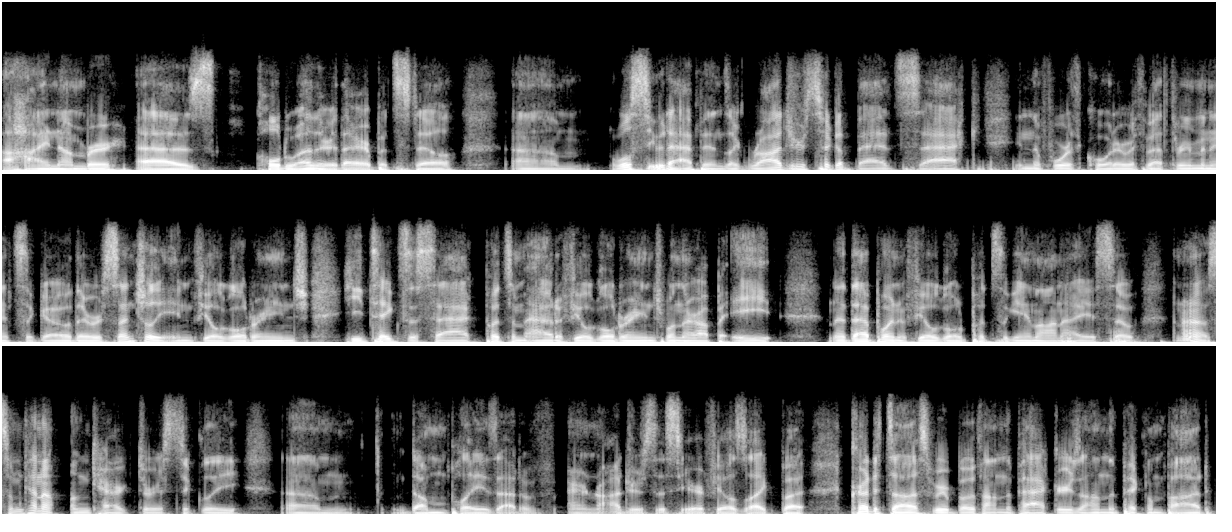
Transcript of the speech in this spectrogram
a high number as cold weather there, but still, um, we'll see what happens. Like Rodgers took a bad sack in the fourth quarter with about three minutes to go. They were essentially in field goal range. He takes a sack, puts them out of field goal range when they're up eight, and at that point, a field goal puts the game on ice. So I don't know, some kind of uncharacteristically um, dumb plays out of Aaron Rodgers this year. It feels like, but credit to us. We were both on the Packers on the Pick'em Pod.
